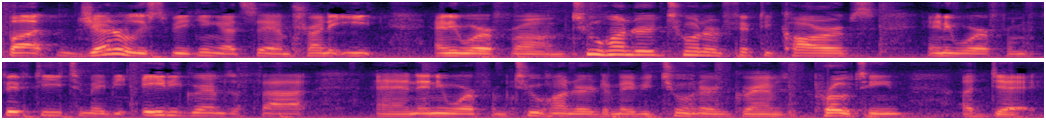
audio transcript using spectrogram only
but generally speaking, I'd say I'm trying to eat anywhere from 200, 250 carbs, anywhere from 50 to maybe 80 grams of fat, and anywhere from 200 to maybe 200 grams of protein a day.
